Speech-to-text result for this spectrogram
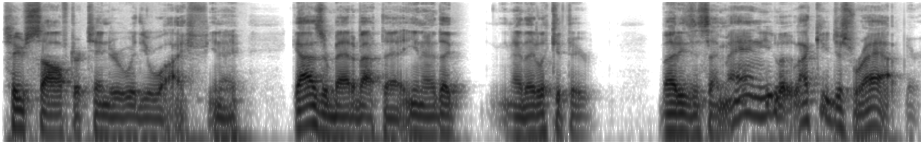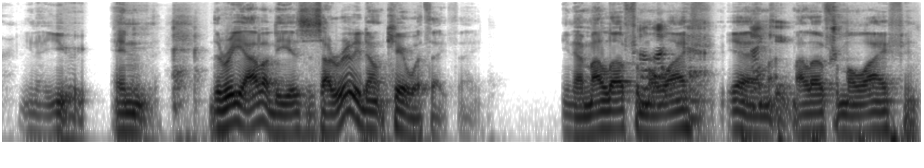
too soft or tender with your wife. You know, guys are bad about that. You know they you know they look at their buddies and say, "Man, you look like you just wrapped," or you know you. And the reality is, is I really don't care what they think. You know, my love for I my like wife. that. Yeah, my, you. my love for my wife, and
